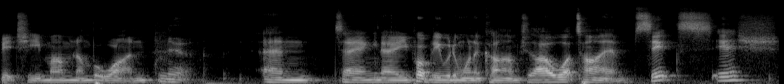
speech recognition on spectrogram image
bitchy mum number one Yeah. and saying, you know, you probably wouldn't want to come. She's like, oh, what time? Six ish?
